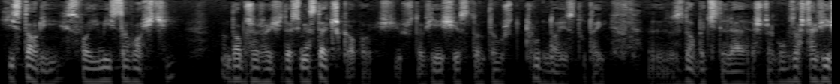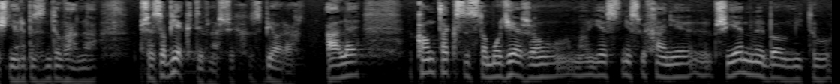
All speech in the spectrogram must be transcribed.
historii swojej miejscowości. Dobrze, że jeśli to jest miasteczko, bo jeśli już to wieś jest, to, to już trudno jest tutaj y, zdobyć tyle szczegółów, zwłaszcza wieś niereprezentowana przez obiekty w naszych zbiorach. Ale kontakt z tą młodzieżą no, jest niesłychanie przyjemny, bo mi tu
